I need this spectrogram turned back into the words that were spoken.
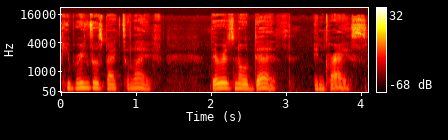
He brings us back to life. There is no death in Christ.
